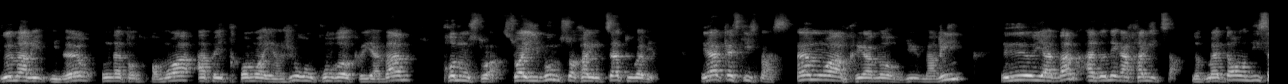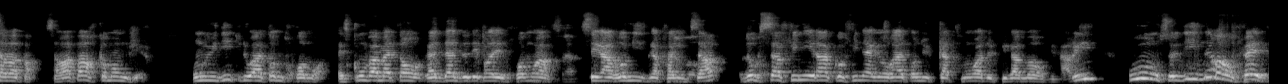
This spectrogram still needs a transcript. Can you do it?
Le mari, il meurt, on attend trois mois, après trois mois et un jour, on convoque le Yabam, prononce-toi, soit Iboum, soit Khalitsa, tout va bien. Et là, qu'est-ce qui se passe? Un mois après la mort du mari, le Yabam a donné la Khalitsa. Donc maintenant, on dit ça va pas. Ça va pas, alors comment on gère? On lui dit tu dois attendre trois mois. Est-ce qu'on va maintenant, la date de départ des trois mois, c'est la remise de la Khalitsa Donc ça finira qu'au final, il aura attendu quatre mois depuis la mort du mari où on se dit non, en fait,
